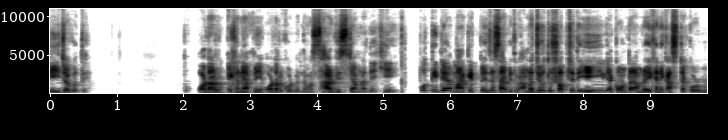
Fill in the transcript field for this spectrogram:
এই জগতে। তো অর্ডার এখানে আপনি অর্ডার করবেন। যেমন সার্ভিসটা আমরা দেখি, প্রতিটা মার্কেট প্লেসে সার্ভিস হবে আমরা যেহেতু সবচেয়ে এই অ্যাকাউন্টটা আমরা এখানে কাজটা করব,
